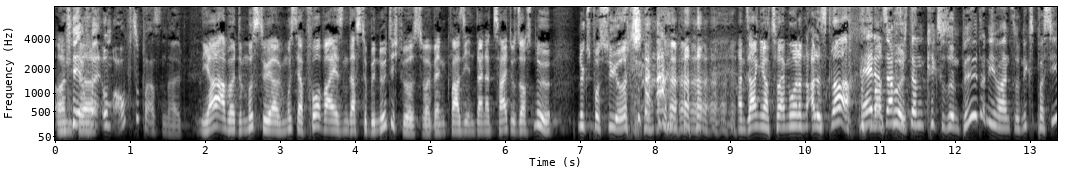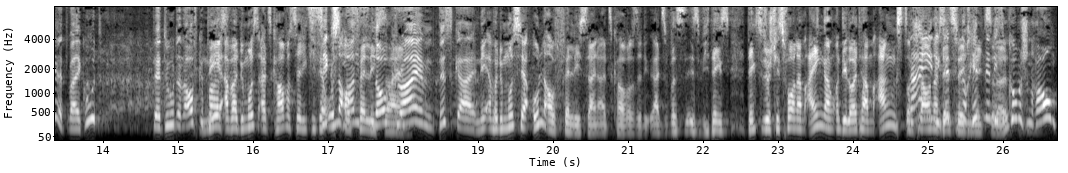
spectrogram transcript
Und Ja, äh, um aufzupassen halt. ja, aber du musst du ja du musst ja vorweisen, dass du benötigt wirst, weil wenn quasi in deiner Zeit du sagst, nö, nichts passiert, dann sagen die nach zwei Monaten alles klar. Hey, dann gut. ich, dann kriegst du so ein Bild an die Wand, so nichts passiert, weil gut, der Dude hat aufgepasst. Nee, aber du musst als Kaufhausdetektiv ja Six months, unauffällig no sein. crime, this guy. Nee, aber du musst ja unauffällig sein als Kaufhausdetektiv. Also was ist, wie denkst, denkst du, du stehst vorne am Eingang und die Leute haben Angst und klauen Nein, dann die sitzen deswegen doch hinten nichts, in diesem oder? komischen Raum.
